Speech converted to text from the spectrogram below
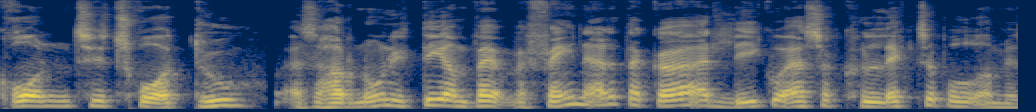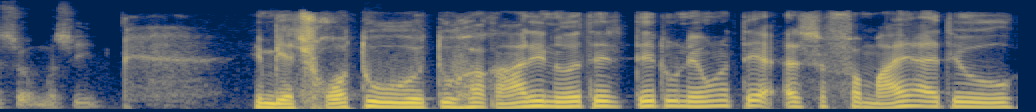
grunden til, tror du, altså har du nogen idé om, hvad, hvad fanden er det, der gør, at Lego er så collectible, om jeg så må sige? Jamen jeg tror, du, du har ret i noget af det, det, du nævner der. Altså for mig er det jo,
